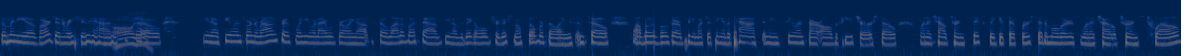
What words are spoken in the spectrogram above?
so many of our generation has. Oh, so, yeah you know, sealants weren't around, Chris, when you and I were growing up. So a lot of us have, you know, the big old traditional silver fillings. And so although those are pretty much a thing of the past, I mean, sealants are all the future. So when a child turns six, they get their first set of molars. When a child turns 12,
